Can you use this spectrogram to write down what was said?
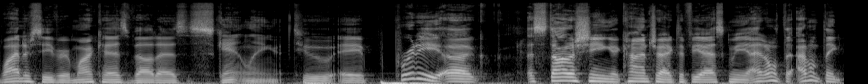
wide receiver Marquez Valdes-Scantling to a pretty uh, astonishing contract, if you ask me. I don't, th- I don't think,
